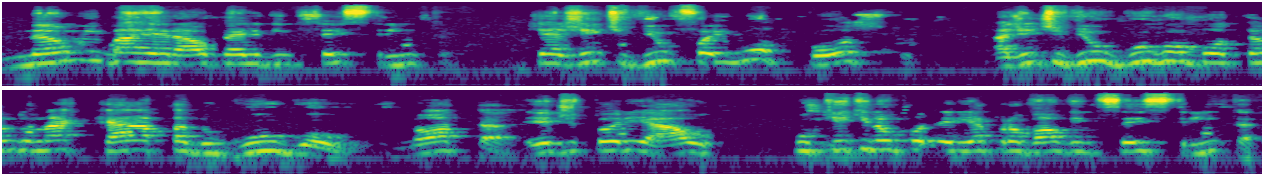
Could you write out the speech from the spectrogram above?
Não embarrear o PL 2630. O que a gente viu foi o oposto. A gente viu o Google botando na capa do Google nota editorial por que, que não poderia aprovar o 2630.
